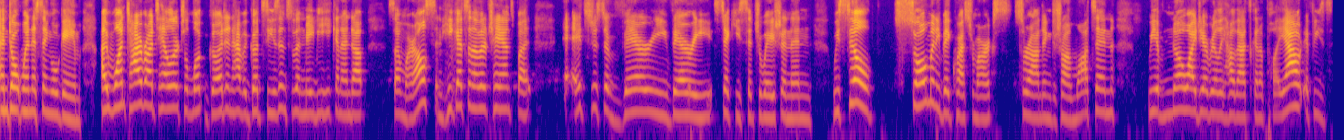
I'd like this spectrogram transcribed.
and don't win a single game. I want Tyrod Taylor to look good and have a good season, so then maybe he can end up somewhere else and he gets another chance. But it's just a very, very sticky situation, and we still so many big question marks surrounding Deshaun Watson. We have no idea really how that's going to play out. If he's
